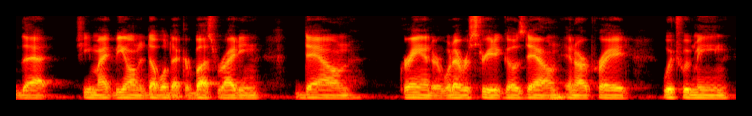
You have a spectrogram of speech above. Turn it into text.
that she might be on a double decker bus riding down Grand or whatever street it goes down in our parade, which would mean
